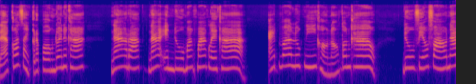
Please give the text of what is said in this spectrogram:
แล้วก็ใส่กระโปรงด้วยนะคะ น่ารัก น่าเอ็นดูมากๆเลยค่ะ แอดว่าลุคนี้ของน้องต้นข้าว ดูเฟี้ยวฟ้าวน่า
